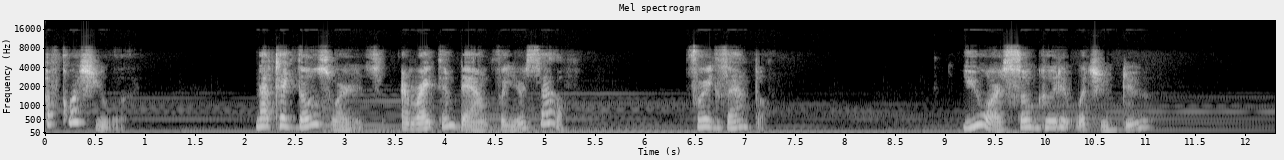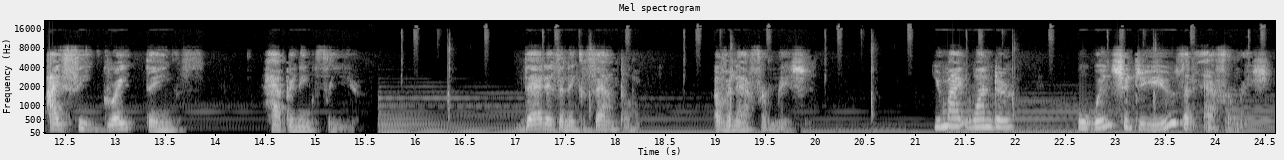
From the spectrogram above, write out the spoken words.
Of course you would. Now take those words and write them down for yourself. For example, you are so good at what you do I see great things happening for you. That is an example of an affirmation. You might wonder, well, when should you use an affirmation?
